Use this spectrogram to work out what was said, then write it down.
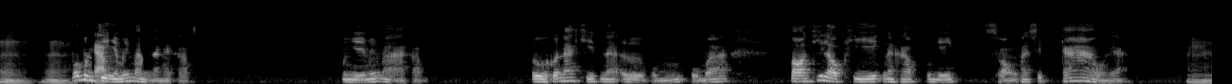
อืมอืมเพราะเมืองครับจีนยังไม่มาไงครับเมืองจีนยังไม่มาครับ เออก็น่าคิดนะเออผมผมว่าตอนที่เราพีคนะครับ คุณนิกสองพันสิบเก้าเนี่ยอืม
